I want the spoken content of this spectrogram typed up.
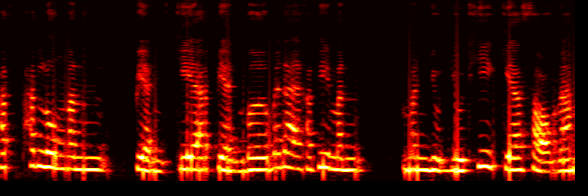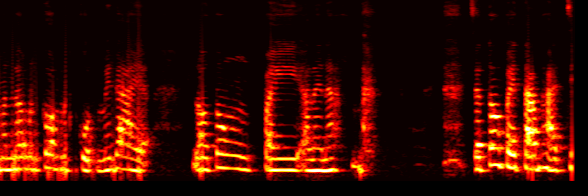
พัดพัดลมมัน เปลี่ยนเกียร์เปลี่ยนเบอร์ไม่ได้ค่ะพี่มันมันหยุดอยู่ที่เกียร์สองนะ มันแล้วมันก็มันกดไม่ได้อะเราต้องไปอะไรนะ จะต้องไปตามหาเจ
